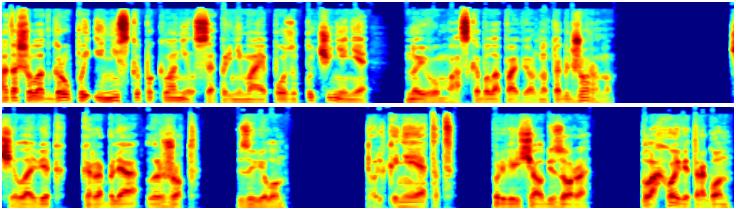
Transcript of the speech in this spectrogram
отошел от группы и низко поклонился, принимая позу подчинения, но его маска была повернута к Джорану. «Человек корабля лжет», — заявил он. «Только не этот», — проверещал Безора. «Плохой ветрогон».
